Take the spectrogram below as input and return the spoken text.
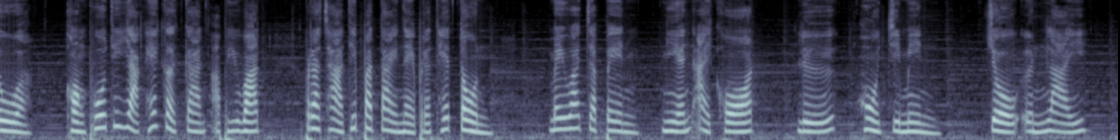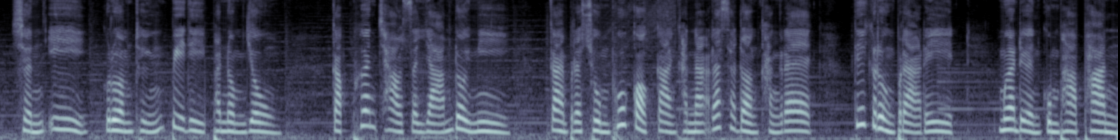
ตัว ของผู้ที่อยากให้เกิดการอภิวัตประชาธิปไตยในประเทศตน ไม่ว่าจะเป็นเงียนไอคอร์ดหรือโฮจิมินห์โจเอินไหลเฉินอี้รวมถึงปีดีพนมยงค์กับเพื่อนชาวสยามโดยมี การประชุมผู้ก่อการคณะรัษฎรครั้งแรก ที่กรุงปรารีสเมื่อเดือนกุมภาพันธ์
